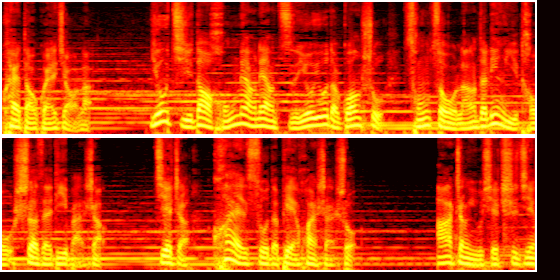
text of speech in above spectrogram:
快到拐角了，有几道红亮亮、紫悠悠的光束从走廊的另一头射在地板上，接着快速的变换闪烁。阿正有些吃惊，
